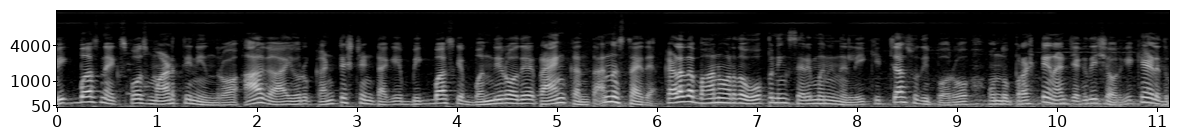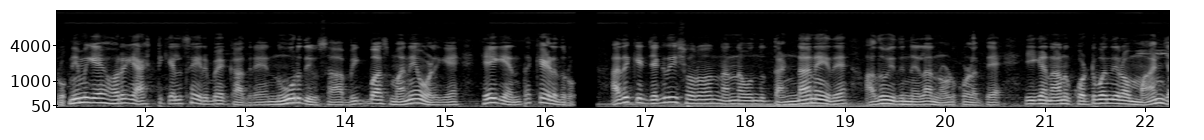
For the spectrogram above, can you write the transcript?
ಬಿಗ್ ಬಾಸ್ನ ಎಕ್ಸ್ಪೋಸ್ ಮಾಡ್ತೀನಿ ಅಂದ್ರೋ, ಆಗ ಇವರು ಕಂಟೆಸ್ಟೆಂಟ್ ಆಗಿ ಬಿಗ್ ಬಾಸ್ಗೆ ಬಂದಿರೋದೇ ಪ್ರ್ಯಾಂಕ್ ಅಂತ ಅನ್ನಿಸ್ತಾ ಇದೆ. ಕಳೆದ ಭಾನುವಾರದ ಓಪನಿಂಗ್ ಸೆರೆಮನಿನಲ್ಲಿ ಕಿಚ್ಚ ಸುದೀಪ್ ಅವರು ಒಂದು ಪ್ರಶ್ನೆನ ಜಗದೀಶ್ ಅವರಿಗೆ ಕೇಳಿದ್ರು. ನಿಮಗೆ ಹೊರಗೆ ಅಷ್ಟು ಕೆಲಸ ಇರಬೇಕಾದ್ರೆ ನೂರು ದಿವಸ ಬಿಗ್ ಬಾಸ್ ಮನೆ ಒಳಗೆ ಹೇಗೆ ಅಂತ ಕೇಳಿದ್ರು. ಅದಕ್ಕೆ ಜಗದೀಶ್ ಅವರು, ನನ್ನ ಒಂದು ತಂಡನೇ ಇದೆ, ಅದು ಇದನ್ನೆಲ್ಲ ನೋಡ್ಕೊಳ್ಳುತ್ತೆ. ಈಗ ನಾನು ಕೊಟ್ಟು ಬಂದಿರೋ ಮಾಂಜ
